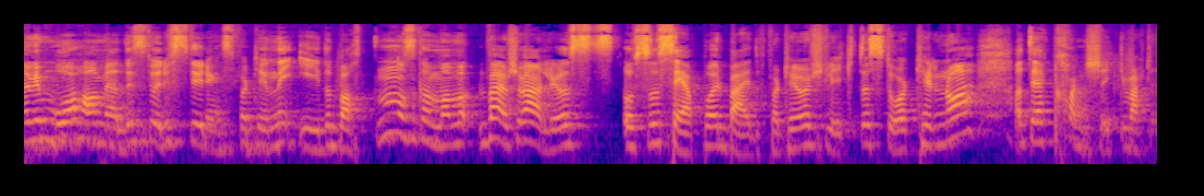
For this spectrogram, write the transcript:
men vi må ha med de store styringspartiene i debatten. Og så kan man være så ærlig å også se på Arbeiderpartiet og slik det står til nå, at det kanskje ikke vært,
